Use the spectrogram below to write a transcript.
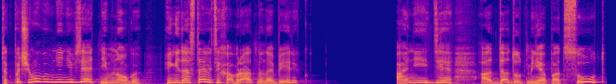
Так почему бы мне не взять немного и не доставить их обратно на берег? Они где отдадут меня под суд,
